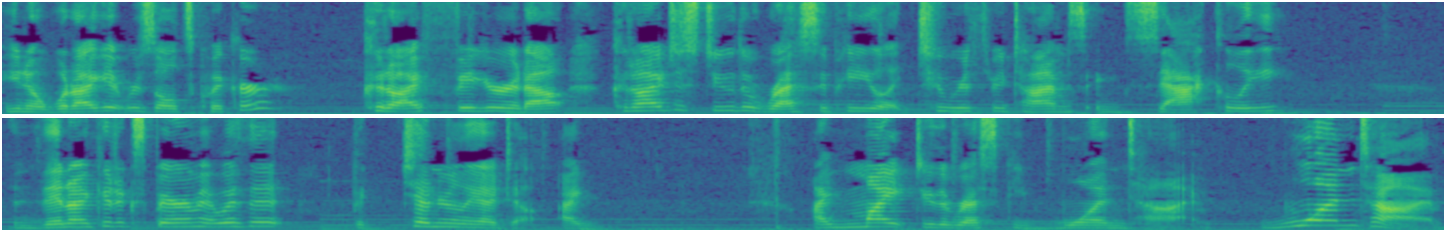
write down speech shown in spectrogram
you know, would I get results quicker? Could I figure it out? Could I just do the recipe like two or three times exactly and then I could experiment with it? But generally I don't. I I might do the recipe one time. One time.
